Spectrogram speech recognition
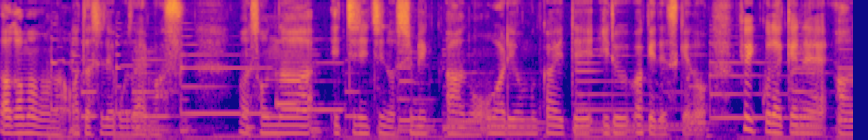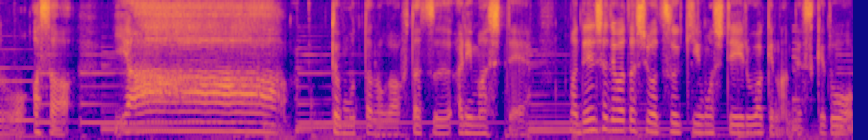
わがままな私でございます。まあ、そんな一日の締めあの終わりを迎えているわけですけど今日一個だけねあの朝いやーって思ったのが2つありまして、まあ、電車で私は通勤をしているわけなんですけど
